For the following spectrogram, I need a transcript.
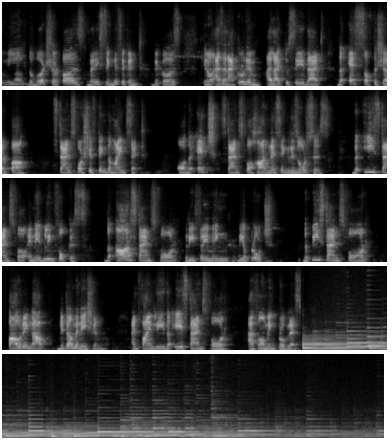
To me, wow. the word Sherpa is very significant because, you know, as an acronym, I like to say that the S of the Sherpa stands for shifting the mindset, or the H stands for harnessing resources, the E stands for enabling focus, the R stands for reframing the approach, the P stands for powering up determination, and finally, the A stands for affirming progress.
